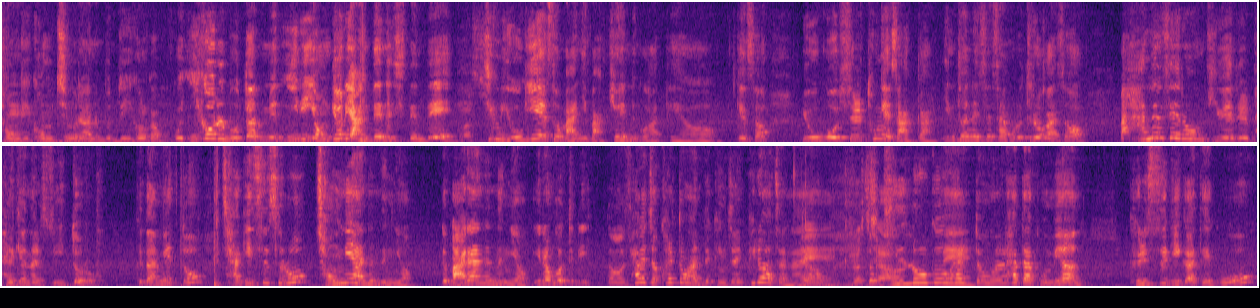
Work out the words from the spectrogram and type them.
전기 네. 검침을 네. 하는 분도 이걸 갖고 이거를 못 다루면 일이 연결이 안 되는 시대인데 맞습니다. 지금 여기에서 많이 막혀 있는 것 같아요. 그래서 요것을 통해서 아까 인터넷 세상으로 들어가서 많은 새로운 기회를 발견할 수 있도록 그 다음에 또 자기 스스로 정리하는 능력, 또 말하는 능력 이런 것들이 어, 사회적 활동하는데 굉장히 필요하잖아요. 네, 그렇죠. 그래서 블로그 네. 활동을 하다 보면 글쓰기가 되고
